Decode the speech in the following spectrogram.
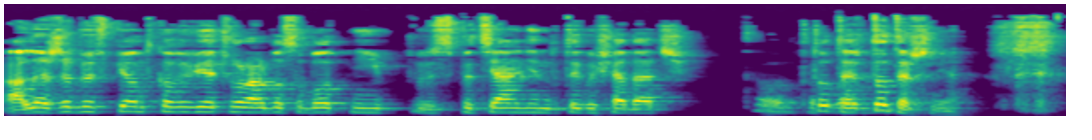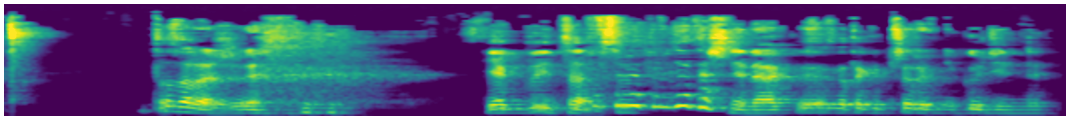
Ale żeby w piątkowy wieczór albo sobotni specjalnie do tego siadać, To, to, to, te, to też nie. to zależy. Jakby, co? To w sumie pewnie też nie, no, jako, jako taki przerywnik godzinny.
